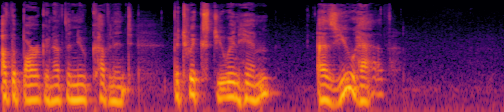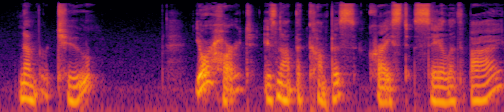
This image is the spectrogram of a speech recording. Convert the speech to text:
of the bargain of the new covenant betwixt you and him as you have? Number two, your heart is not the compass Christ saileth by.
